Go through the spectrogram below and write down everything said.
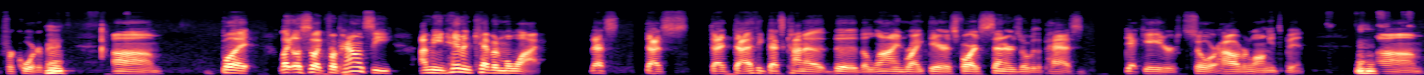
for quarterback. Um, but like so like for Pouncey, I mean him and Kevin Mawae. That's that's that, that I think that's kind of the the line right there as far as centers over the past decade or so or however long it's been. Mhm. Um,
